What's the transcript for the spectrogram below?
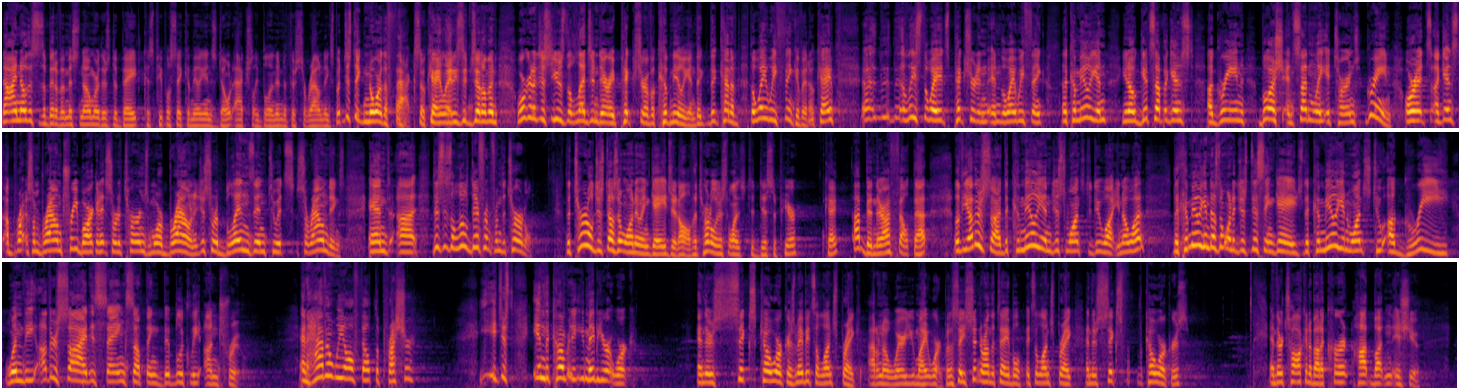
Now, I know this is a bit of a misnomer. There's debate because people say chameleons don't actually blend into their surroundings, but just ignore the facts, okay, ladies and gentlemen? We're going to just use the legendary picture of a chameleon, the, the, kind of the way we think of it, okay? Uh, at least the way it's pictured in, in the way we think. A chameleon, you know, gets up against a green bush and suddenly it turns green, or it's against br- some brown tree bark and it sort of turns more brown. It just sort of blends into its surroundings. And uh, this is a little different from the turtle. The turtle just doesn't want to engage at all. The turtle just wants to disappear. Okay? I've been there, I've felt that. But the other side, the chameleon just wants to do what? You know what? The chameleon doesn't want to just disengage. The chameleon wants to agree when the other side is saying something biblically untrue. And haven't we all felt the pressure? It just, in the conversation, maybe you're at work and there's six coworkers. Maybe it's a lunch break. I don't know where you might work. But let's say you're sitting around the table, it's a lunch break, and there's six coworkers and they're talking about a current hot button issue.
